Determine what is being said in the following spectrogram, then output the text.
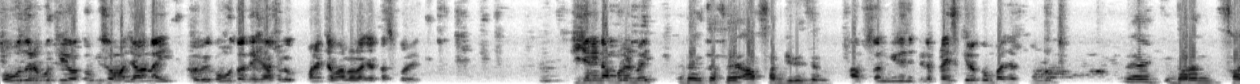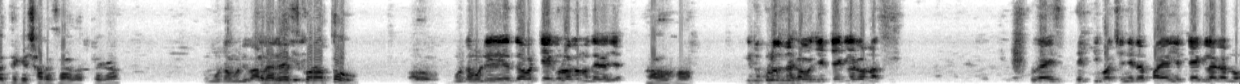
কবুতরের প্রতি অত কিছু আমার জানা নাই তবে কবুতর দেখে আসলে অনেকটা ভালো লাগে কাজ করে। কি জানি নাম বলেন ভাই? এটা হইতাছে আফসান গ্রিজেল আফসান গিরি এটা প্রাইস কীরকম বাজার মূল্য? এই ধরেন ছয় থেকে সাড়ে ছয় হাজার টাকা। মোটামুটি ভালো রেস করা তো? ও, মোটামুটি আবার ট্যাগও লাগানো দেখা যায়। হ্যাঁ হ্যাঁ। একটু ক্লোজ দেখাবো যে ট্যাগ লাগানো আছে। তো গাইস দেখতে পাচ্ছেন এটা পায়ে যে ট্যাগ লাগানো।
